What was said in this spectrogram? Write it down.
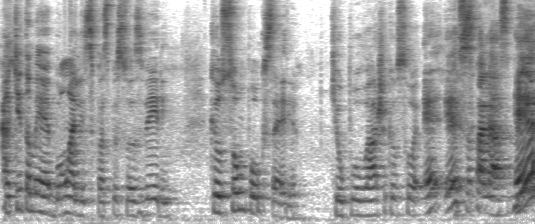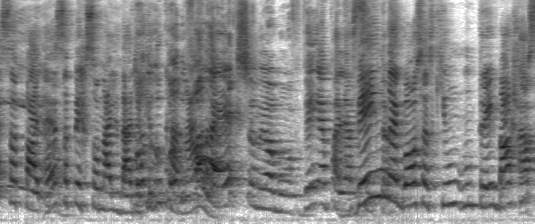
Aqui também é bom, Alice, para as pessoas verem que eu sou um pouco séria. Que o povo acha que eu sou. É, Essa palhaça. essa, pa- essa personalidade Quando, aqui do quando canal. fala action, meu amor, vem a palhacita. Vem um negócio aqui, um, um trem baixo A sangue.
